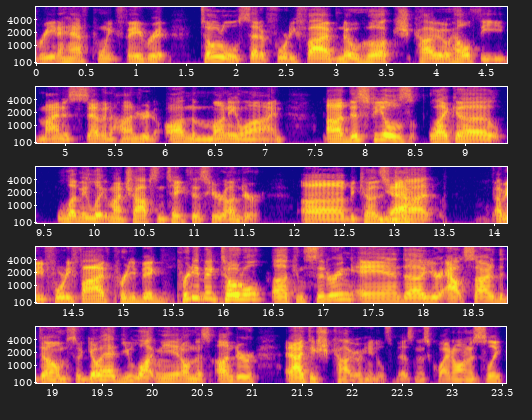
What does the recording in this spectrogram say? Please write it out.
three and a half point favorite. Total set at 45, no hook. Chicago healthy minus 700 on the money line. Uh, this feels like a let me lick my chops and take this here under uh, because Yeah. you got I mean, 45, pretty big, pretty big total, uh, considering, and uh, you're outside of the dome. So go ahead, you lock me in on this under, and I think Chicago handles business. Quite honestly,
